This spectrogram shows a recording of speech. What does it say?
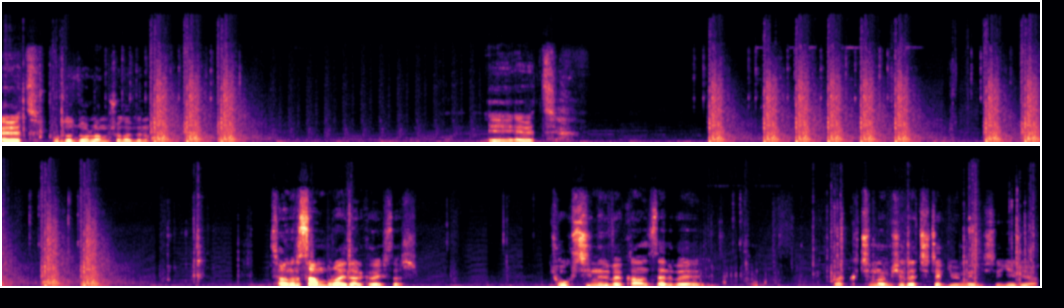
Evet, burada zorlanmış olabilirim. Ee, evet. Sanırsam buraydı arkadaşlar. Çok sinir ve kanser ve bak kıçımdan bir şeyler çıkacak gibime geliyor.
